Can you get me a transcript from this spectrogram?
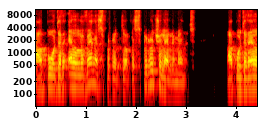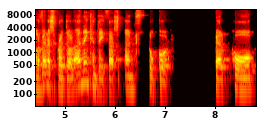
a bod yr elfen ysbrydol, the spiritual element, a bod yr elfen ysbrydol yn ein cymdeithas yn llwgwr, fel pob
